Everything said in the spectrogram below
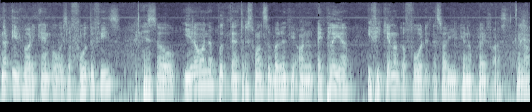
not everybody can always afford the fees. Yeah. So you don't want to put that responsibility on a player if he cannot afford it. And sorry, you cannot play for us. You know.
